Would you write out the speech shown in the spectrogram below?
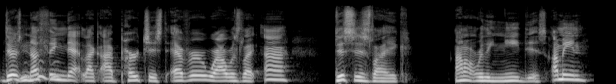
there's nothing that like I purchased ever where I was like, uh, this is like, I don't really need this. I mean,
